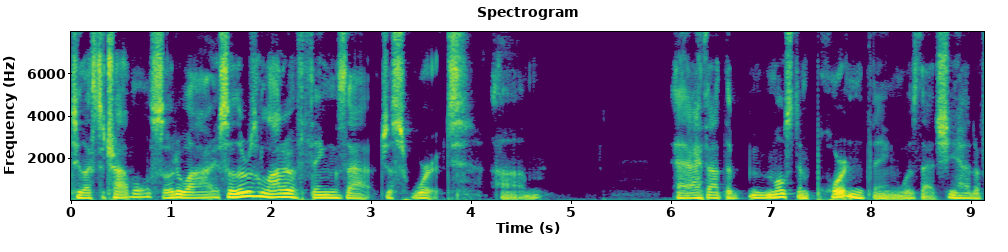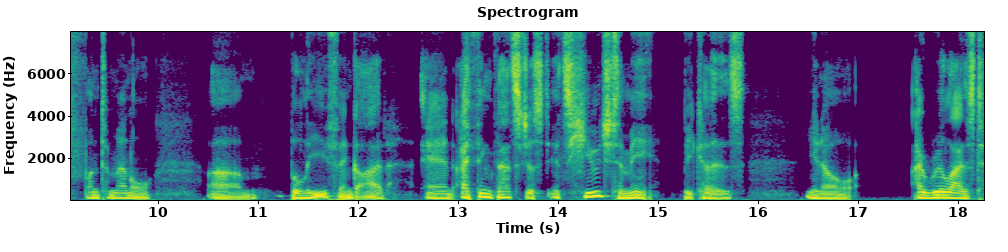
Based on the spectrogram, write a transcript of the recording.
she likes to travel, so do I. So there was a lot of things that just worked. Um, and I thought the most important thing was that she had a fundamental um, belief in God. And I think that's just, it's huge to me because, you know, I realized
